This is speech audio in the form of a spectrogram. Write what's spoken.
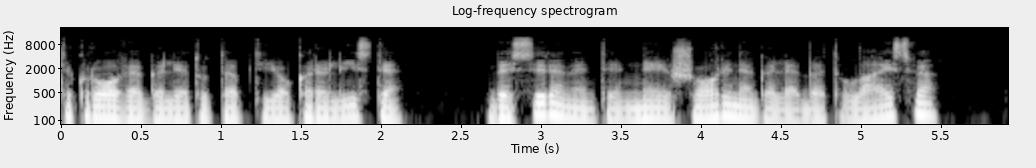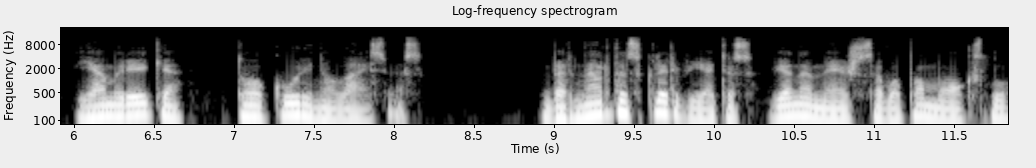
tikrovė galėtų tapti jo karalystė, besiremianti ne išorinę galę, bet laisvę, jam reikia to kūrinio laisvės. Bernardas Klervietis viename iš savo pamokslų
